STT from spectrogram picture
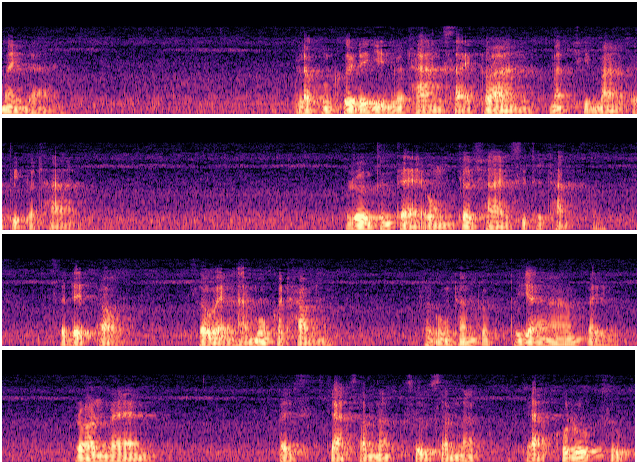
ไม่ได้ เราคงเคยได้ยินว่าทางสายกลาง มัชชิมาปฏิปทา เริ่มตั้งแต่องค์เจ้าชายสิทธัตถะเสด็จออกแสวงหาโมกขธรรม พระองค์ท่านก็พยายามไปรอนแรม ไปจากสำนักสู่สำนัก จากครุสู่ค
